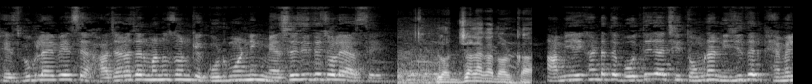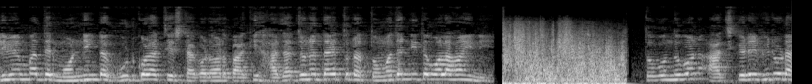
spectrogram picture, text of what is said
ফেসবুক লাইভে এসে হাজার হাজার মানুষজনকে গুড মর্নিং মেসেজ দিতে চলে আসে লজ্জা লাগা দরকার আমি এইখানটাতে বলতে যাচ্ছি তোমরা নিজেদের ফ্যামিলি মেম্বারদের মর্নিংটা গুড করার চেষ্টা করো আর বাকি হাজার জনের দায়িত্বটা তোমাদের নিতে বলা হয়নি তো বন্ধুগণ, আজকের এই ভিডিওটা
